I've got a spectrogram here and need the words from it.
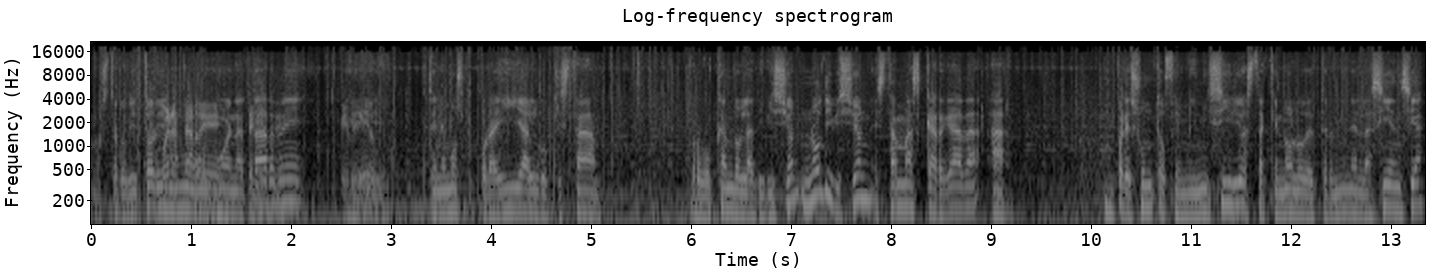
Nuestro auditorio. Buenas muy tardes, Buena teniente. tarde. Bienvenido. Eh, tenemos por ahí algo que está provocando la división. No división, está más cargada a un presunto feminicidio hasta que no lo determine la ciencia.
